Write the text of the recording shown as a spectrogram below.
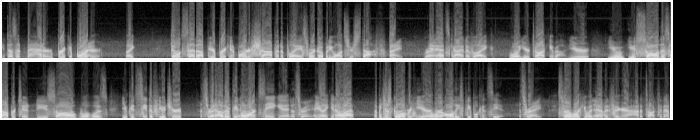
It doesn't matter. Brick and mortar. Right. Like, don't set up your brick and mortar shop in a place where nobody wants your stuff. right. Right. And that's kind of like what you're talking about. You're you you saw this opportunity. You saw what was you could see the future. That's right, other people weren't seeing it. That's right. And you're like, you know what? Let me just go over here where all these people can see it That's right. start working with them and figuring out how to talk to them.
